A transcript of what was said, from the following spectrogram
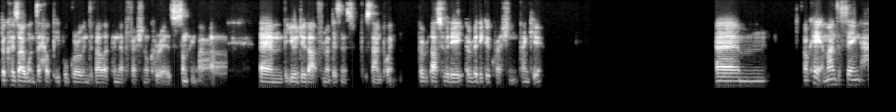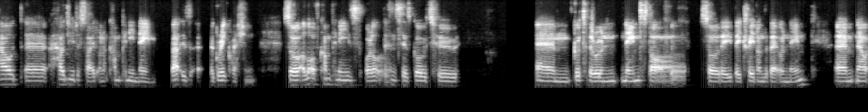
because I want to help people grow and develop in their professional careers, something like that. Um, but you would do that from a business standpoint but that's really a really good question. Thank you. Um, okay, Amanda's saying how uh, how do you decide on a company name? That is a great question. So a lot of companies or a lot of businesses go to um, go to their own name to start with. So they they trade under their own name. Um, now,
